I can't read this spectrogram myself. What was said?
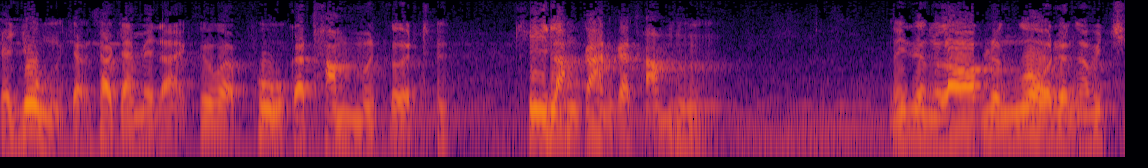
จะยุ่งจะเข้าใจไม่ได้ คือว่าผู้กระทำมันเกิด ทีหลังการกระทำ ในเรื่องหลอกเรื่องโง่เรื่องอวิชช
